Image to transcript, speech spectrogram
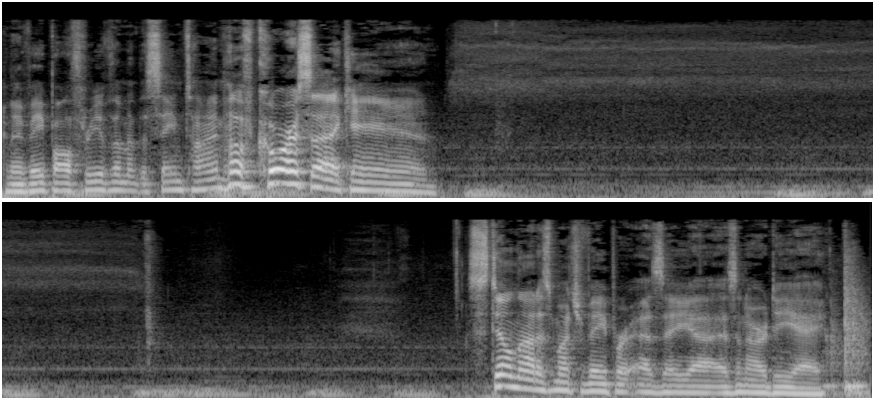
Can I vape all three of them at the same time? Of course I can! Still not as much vapor as a uh, as an RDA.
